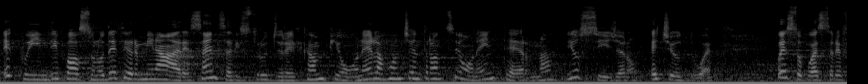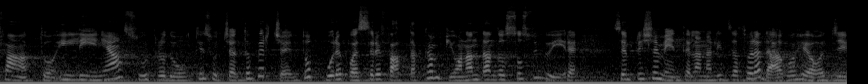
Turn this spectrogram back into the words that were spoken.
e quindi possono determinare senza distruggere il campione la concentrazione interna di ossigeno e CO2. Questo può essere fatto in linea sui prodotti sul 100% oppure può essere fatto a campione andando a sostituire semplicemente l'analizzatore ad acqua che oggi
